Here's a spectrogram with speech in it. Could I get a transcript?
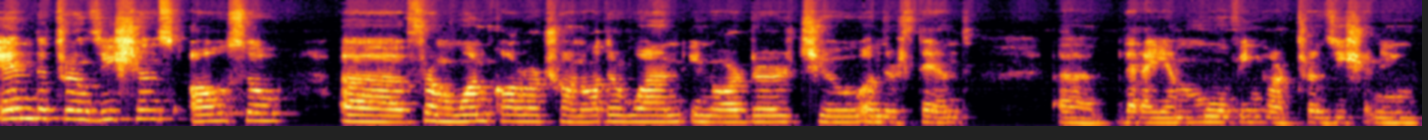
And the transitions also uh, from one color to another one in order to understand uh, that I am moving or transitioning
